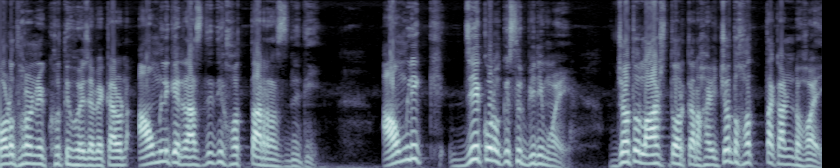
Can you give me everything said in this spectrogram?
বড় ধরনের ক্ষতি হয়ে যাবে কারণ আওয়ামী লীগের রাজনীতি হত্যার রাজনীতি। আওয়ামী লীগ যে কোনো কিছুর বিনিময়ে যত লাশ দরকার হয়, যত হত্যাকাণ্ড হয়,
